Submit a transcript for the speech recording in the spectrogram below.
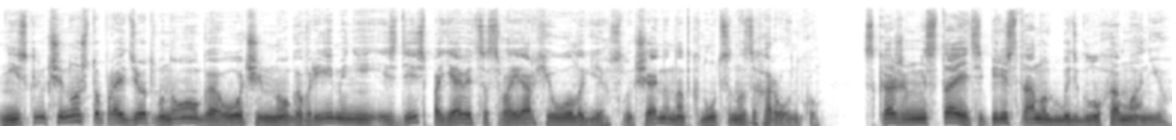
Не исключено, что пройдет много, очень много времени, и здесь появятся свои археологи, случайно наткнутся на захоронку. Скажем, места эти перестанут быть глухоманью.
